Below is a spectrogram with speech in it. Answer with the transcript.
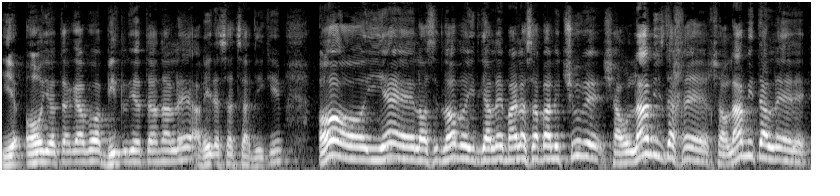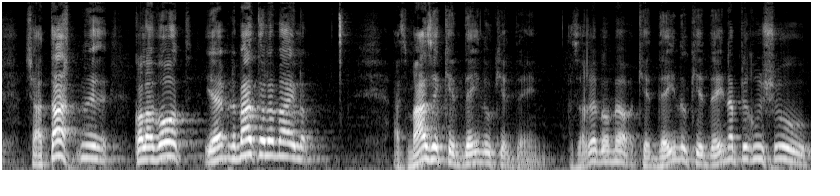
יהיה אור יותר גבוה, ביטל יותר נעלה, אביד עשה צדיקים, או יהיה לא עשית לו ויתגלה מיילס הבא לתשובה, שהעולם יזדחך, שהעולם יתעלה, שהתחת, כל אבות, יהיה למטו למיילו. אז מה זה כדינו כדין? אז הרב אומר, כדינו כדין הפירוש הוא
